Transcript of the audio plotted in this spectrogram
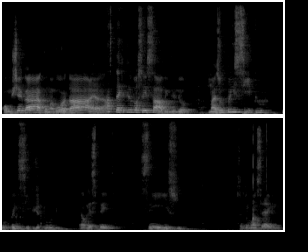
como chegar, como abordar, é, as técnicas vocês sabem, entendeu? Mas o princípio, o princípio de tudo é o respeito. Sem isso, vocês não conseguem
